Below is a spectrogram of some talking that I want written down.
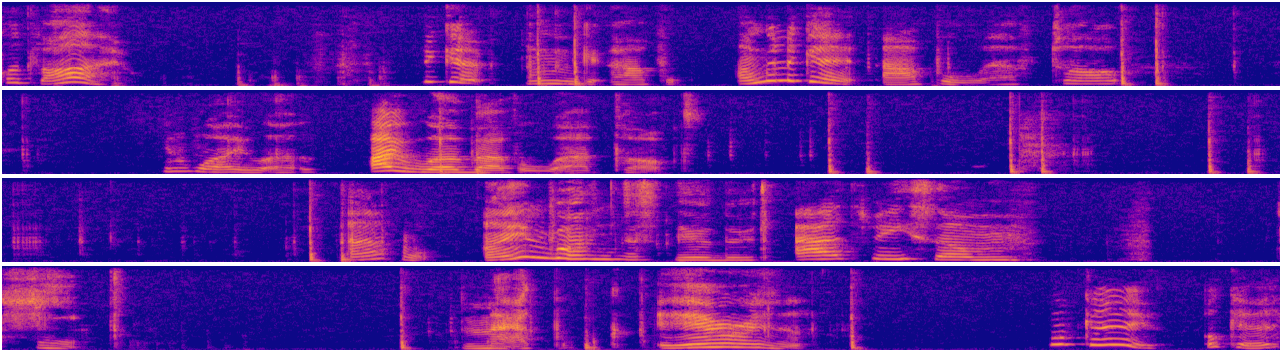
Goodbye. I get, I'm gonna get Apple. I'm gonna get Apple laptop. You know what I love? I love Apple laptops. Apple. I'm going to steal this. Add me some cheap MacBook Airs. Okay, okay.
